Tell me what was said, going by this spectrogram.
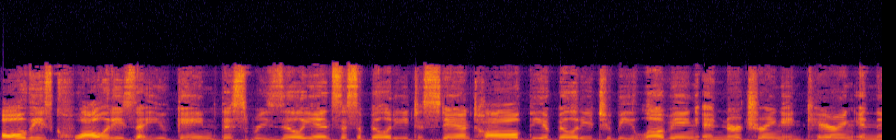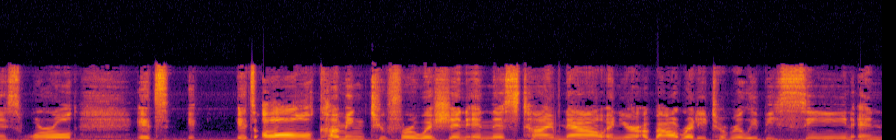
all these qualities that you've gained this resilience, this ability to stand tall, the ability to be loving and nurturing and caring in this world. It's it's all coming to fruition in this time now and you're about ready to really be seen and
